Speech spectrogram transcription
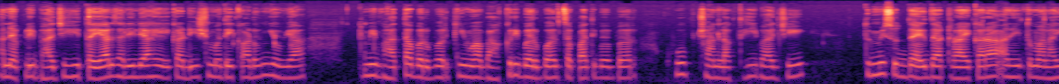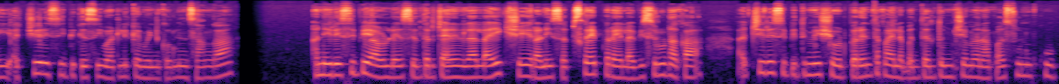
आणि आपली भाजी ही तयार झालेली आहे. एका डिशमध्ये काढून घेऊया. तुम्ही भाताबरोबर किंवा भाकरीबरोबर चपातीबरोबर खूप छान लागते ही भाजी. तुम्हीसुद्धा एकदा ट्राय करा आणि तुम्हाला ही आजची रेसिपी कशी वाटली कमेंट करून सांगा. आणि रेसिपी आवडली असेल तर चॅनलला लाईक शेअर आणि सबस्क्राईब करायला विसरू नका. आजची रेसिपी तुम्ही शेवटपर्यंत पाहिल्याबद्दल तुमचे मनापासून खूप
